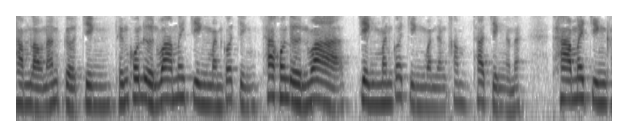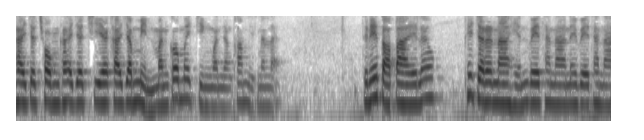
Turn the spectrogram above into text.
ธรรมเหล่านั้นเกิดจริง ถึงคนอื่นว่าไม่จริงมันก็จริง ถ้าคนอื่นว่าจริงมันก็จริงวันยังค่าถ้าจริงอะนะถ้าไม่จริงใครจะชม ใครจะเชียร์ใครจะหมิ่น มันก็ไม่จริงวันยังค่าอีกนั่นแหละ ทีนี้ต่อไปแล้วพิจารณาเห็นเวทนาในเวทนา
